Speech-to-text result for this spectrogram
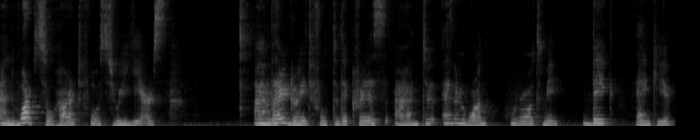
and worked so hard for three years. I am very grateful to the Chris and to everyone who wrote me. Big thank you.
